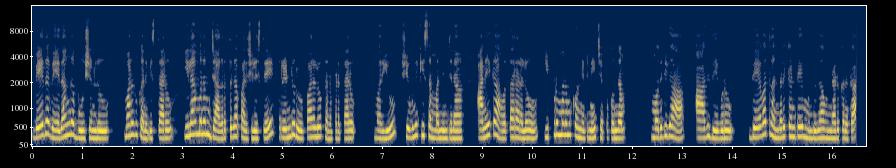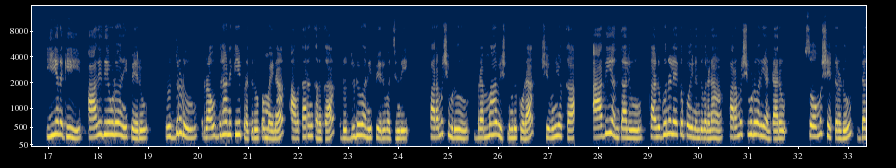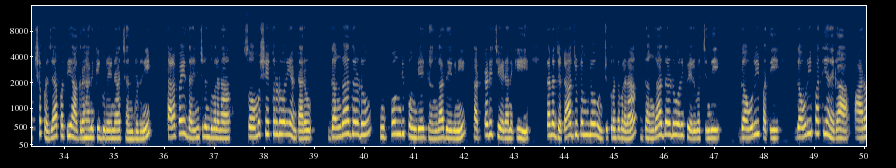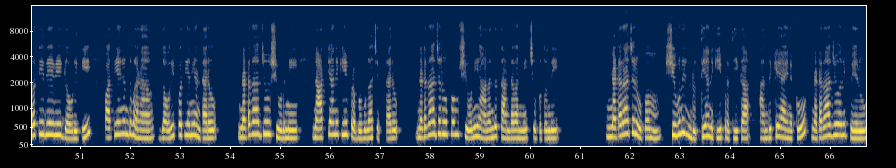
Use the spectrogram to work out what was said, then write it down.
వేద వేదాంగ భూషణులు మనకు కనిపిస్తారు. ఇలా మనం జాగ్రత్తగా పరిశీలిస్తే రెండు రూపాలలో కనపడతారు. మరియు శివునికి సంబంధించిన అనేక అవతారాలలో ఇప్పుడు మనం కొన్నిటిని చెప్పుకుందాం. మొదటిగా ఆది దేవుడు దేవతలందరికంటే ముందుగా ఉన్నాడు కనుక ఈయనకి ఆదిదేవుడు అని పేరు. రుద్రుడు రౌద్రానికి ప్రతిరూపమైన అవతారం కనుక రుద్రుడు అని పేరు వచ్చింది. పరమశివుడు బ్రహ్మ విష్ణువుడు కూడా శివుని యొక్క ఆది అంతాలు కనుగొనలేకపోయినందువలన పరమశివుడు అని అంటారు. సోమశేఖరుడు దక్ష ప్రజాపతి ఆగ్రహానికి గురైన చంద్రుడిని తలపై ధరించినందువలన సోమశేఖరుడు అని అంటారు. గంగాధరుడు ఉప్పొంగి పొంగే గంగాదేవిని కట్టడి చేయడానికి తన జటాజుటంలో ఉంచుకున్నట వలన గంగాధరుడు అని పేరు వచ్చింది. గౌరీపతి గౌరీపతి అనగా పార్వతీదేవి గౌరికి పతి అయినందువలన గౌరీపతి అని అంటారు. నటరాజు శివుడిని నాట్యానికి ప్రభువుగా చెప్తారు. నటరాజ రూపం శివుని ఆనంద తాండవాన్ని చూపుతుంది. నటరాజ రూపం శివుని నృత్యానికి ప్రతీక. అందుకే ఆయనకు నటరాజు అని పేరు.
